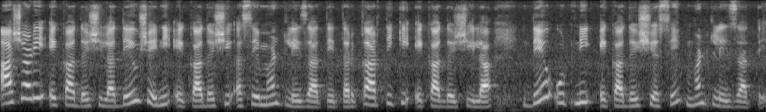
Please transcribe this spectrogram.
आषाढी एकादशीला देवशैनी एकादशी असे म्हटले जाते तर कार्तिकी एकादशीला देव उठणी एकादशी असे म्हटले जाते.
